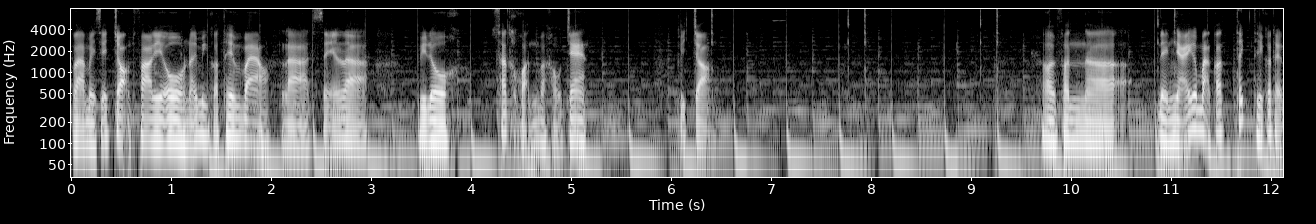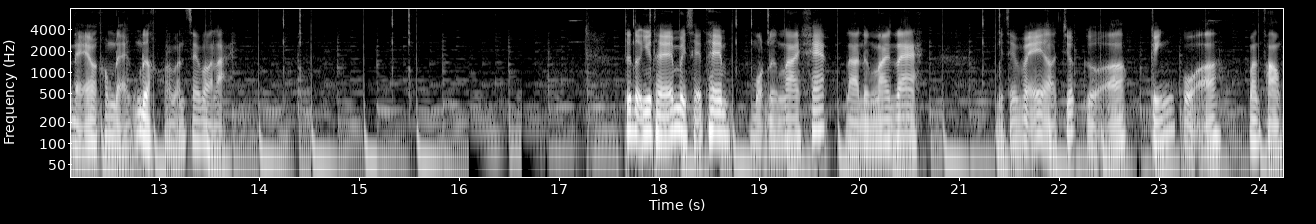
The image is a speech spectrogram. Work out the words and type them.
Và mình sẽ chọn file audio nãy mình có thêm vào là sẽ là video sát khuẩn và khẩu trang. Kích chọn. Rồi phần uh, đèn nháy các bạn có thích thì có thể để và không để cũng được và vẫn sẽ vào lại. Tương tự như thế mình sẽ thêm một đường line khác là đường line ra. Mình sẽ vẽ ở trước cửa kính của văn phòng.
